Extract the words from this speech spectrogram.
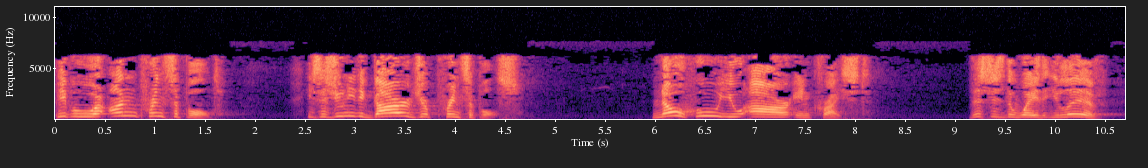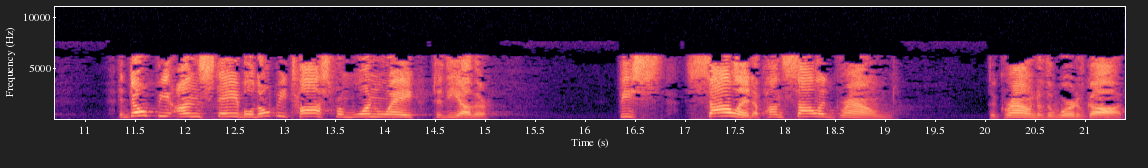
people who are unprincipled. He says you need to guard your principles. Know who you are in Christ. This is the way that you live. And don't be unstable. Don't be tossed from one way to the other. Be solid upon solid ground, the ground of the Word of God.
